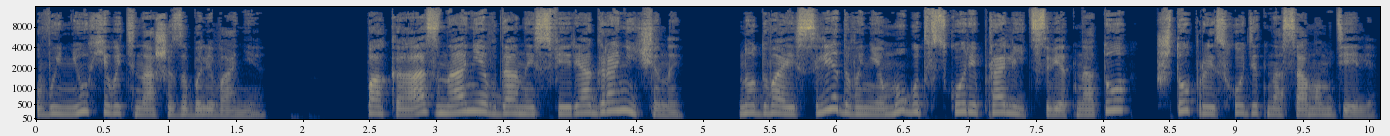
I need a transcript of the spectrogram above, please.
вынюхивать наши заболевания. Пока знания в данной сфере ограничены, но два исследования могут вскоре пролить свет на то, что происходит на самом деле.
